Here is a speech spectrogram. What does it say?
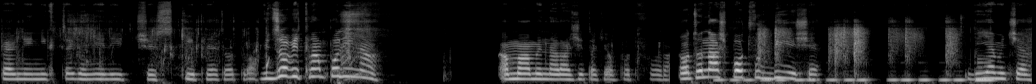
pewnie nikt tego nie liczy. Skipnę to trochę. Widzowie, trampolina! A mamy na razie takiego potwora. No to nasz potwór bije się. Bijemy cię.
